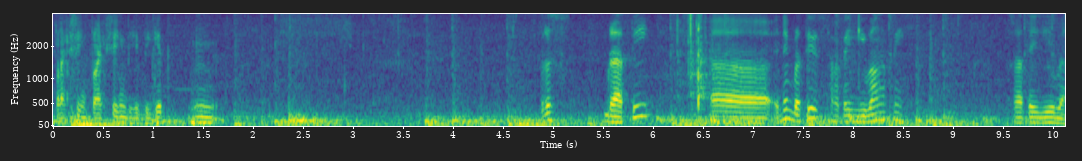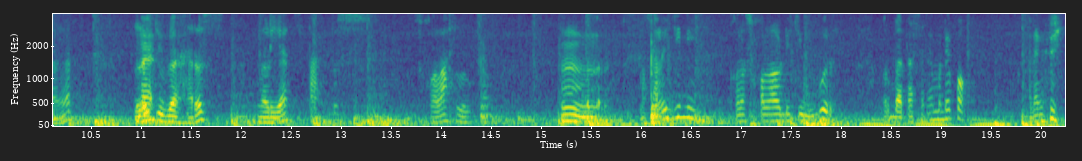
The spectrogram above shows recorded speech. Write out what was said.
flexing flexing dikit dikit Hmm. terus berarti eh, ini berarti strategi banget nih. Strategi banget. Lu Nah. juga harus ngelihat status sekolah lu. Hmm bener. Masalahnya gini kalau sekolah lu di Cibubur perbatasannya sama Depok. Ada nggak sih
